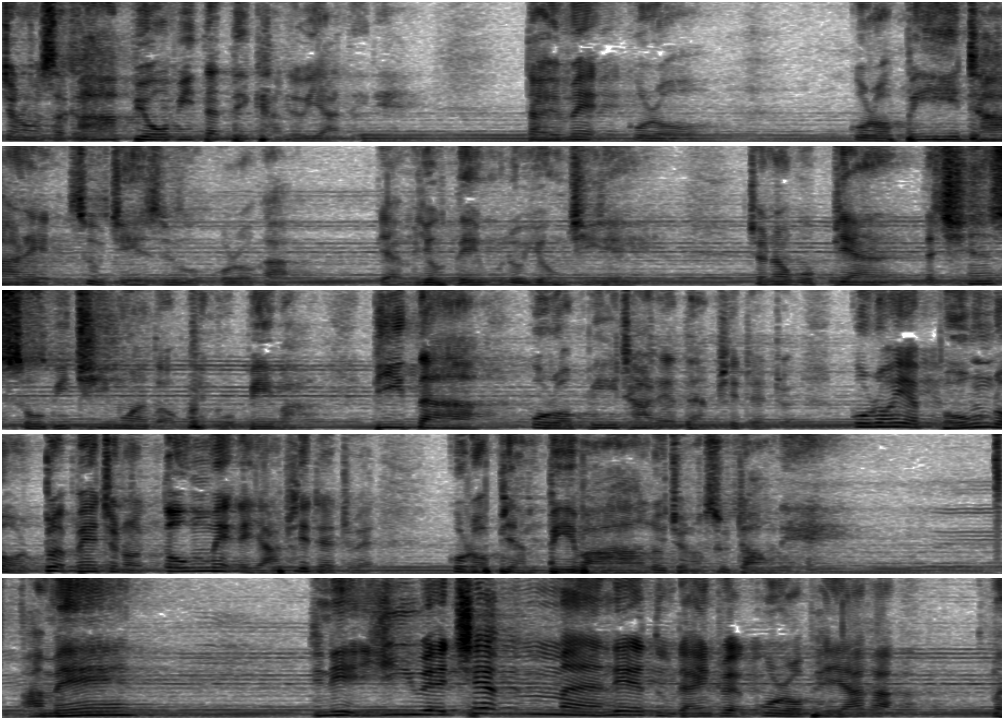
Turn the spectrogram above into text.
ကျွန်တော်စကားပြောပြီးတက်တဲ့ခံလို့ရသေးတယ်ဒါပေမဲ့ကိုတော့ကိုတော့ပေးထားတဲ့စုကျေးဇူးကိုကိုတော့ကပြန်မရုပ်သိမ်းဘူးလို့ယုံကြည်တယ်ကျွန်တော်ကိုပြန်တခြင်းဆိုပြီးချီးမွမ်းတော့အခွင့်ကိုပေးပါဒီတန်ကိုတော့ပေးထားတဲ့အတန်ဖြစ်တဲ့အတွက်ကိုတော့ရဲ့ဘုန်းတော်အတွက်ပဲကျွန်တော်သုံးမဲ့အရာဖြစ်တဲ့အတွက်ကိုတော့ပြန်ပေးပါလို့ကျွန်တော်ဆုတောင်းတယ်အာမင်ဒီနေ့ရည်ရွယ်ချက်မှန်တဲ့သူတိုင်းအတွက်ကိုရောဖခင်က မ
